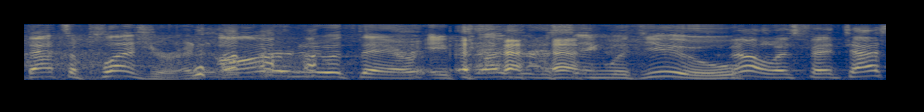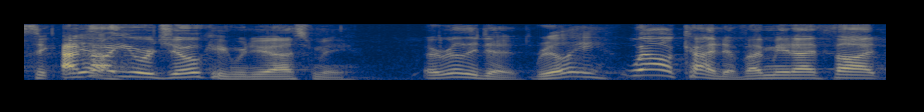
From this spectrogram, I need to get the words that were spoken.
That's a pleasure. An honor to do it there. A pleasure to sing with you. No, it was fantastic. I Yeah. thought you were joking when you asked me. I really did. Really? Well, kind of. I mean, I thought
